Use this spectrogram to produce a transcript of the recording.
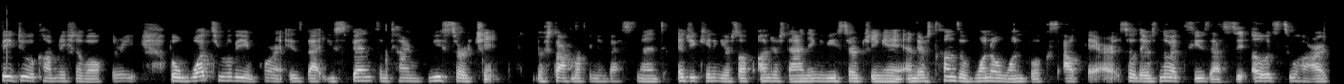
they do a combination of all three. But what's really important is that you spend some time researching your stock market investment, educating yourself, understanding, researching it. And there's tons of 101 books out there. So there's no excuse as to, oh, it's too hard.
